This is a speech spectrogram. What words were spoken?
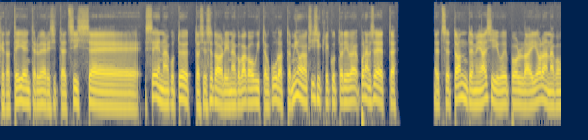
keda teie intervjueerisite, et siis see, see nagu töötas ja seda oli nagu väga huvitav kuulata. minu jaoks isiklikult oli põnev see, et et see tandemi asi võib-olla ei ole nagu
